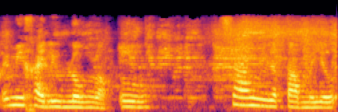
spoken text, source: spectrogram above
ไม่มีใครลืมลงหรอกเออสร้างวีรกรรมมาเยอะ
